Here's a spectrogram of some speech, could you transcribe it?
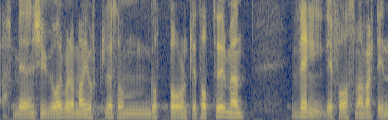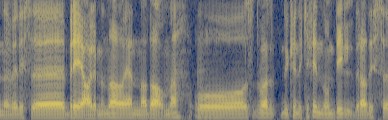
ja, mer enn 20 år, hvor de har gjort, liksom, gått på ordentlig topptur. Men veldig få som har vært inne ved disse bredarmene da, og enden av dalene. Og, så var, du kunne ikke finne noen bilder av disse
